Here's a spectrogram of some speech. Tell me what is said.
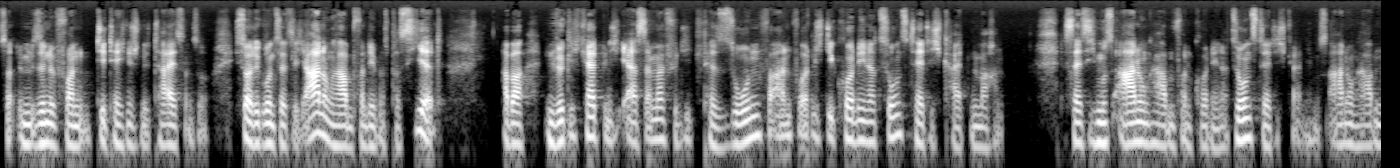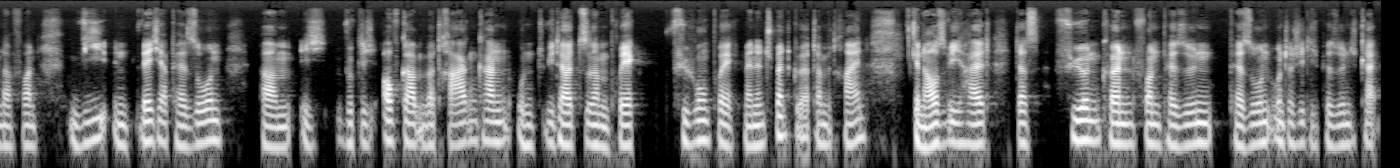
so im Sinne von die technischen Details und so. Ich sollte grundsätzlich Ahnung haben von dem, was passiert. Aber in Wirklichkeit bin ich erst einmal für die Personen verantwortlich, die Koordinationstätigkeiten machen. Das heißt, ich muss Ahnung haben von Koordinationstätigkeiten. Ich muss Ahnung haben davon, wie in welcher Person ähm, ich wirklich Aufgaben übertragen kann und wieder zusammen Projektführung, Projektmanagement gehört damit rein. Genauso wie halt das führen können von Person, Personen, unterschiedliche Persönlichkeiten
